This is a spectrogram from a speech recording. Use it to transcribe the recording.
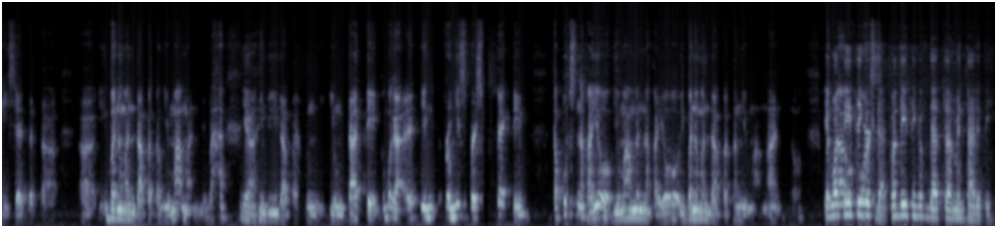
he said that uh, uh, iba naman dapat ang yumaman di ba yeah. uh, hindi dapat yung yung dati kumbaga eh, in from his perspective tapos na kayo yumaman na kayo iba naman dapat ang yumaman no And what do you think course, of that? What do you think of that uh, mentality?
